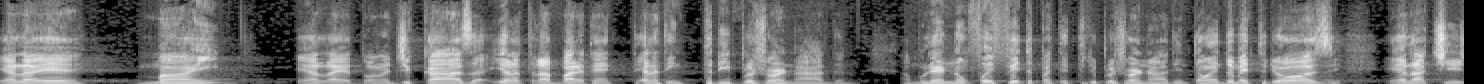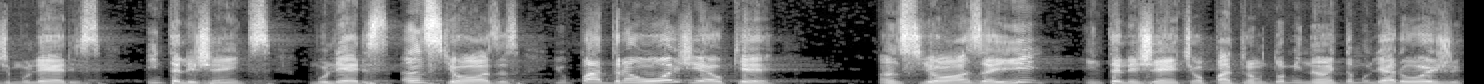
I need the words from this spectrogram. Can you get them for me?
Ela é mãe, ela é dona de casa e ela trabalha, ela tem tripla jornada. A mulher não foi feita para ter tripla jornada. Então a endometriose, ela atinge mulheres inteligentes, mulheres ansiosas, e o padrão hoje é o quê? Ansiosa e inteligente, é o padrão dominante da mulher hoje,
